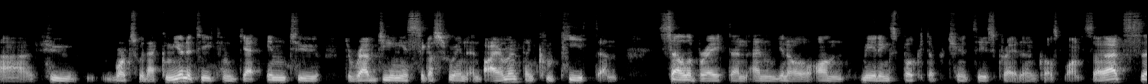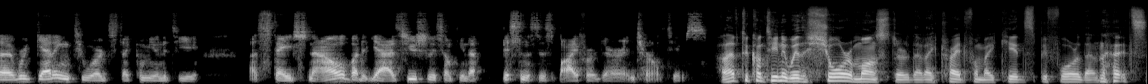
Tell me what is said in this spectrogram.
uh, who works with that community can get into the Rev Genius SalesScreen environment and compete and celebrate and, and you know on meetings booked opportunities created and closed won. So that's uh, we're getting towards the community uh, stage now, but yeah, it's usually something that businesses buy for their internal teams. I'll have to continue with ChoreMonster that I tried for my kids before. Then it's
